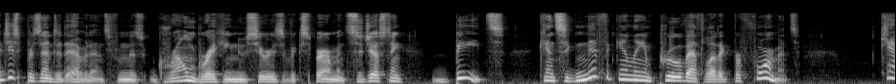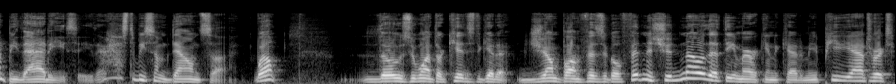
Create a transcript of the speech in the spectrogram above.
I just presented evidence from this groundbreaking new series of experiments suggesting beets can significantly improve athletic performance. Can't be that easy. There has to be some downside. Well, those who want their kids to get a jump on physical fitness should know that the American Academy of Pediatrics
